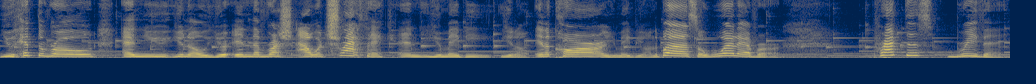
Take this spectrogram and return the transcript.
you hit the road and you you know you're in the rush hour traffic and you may be you know in a car or you may be on the bus or whatever. Practice breathing.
